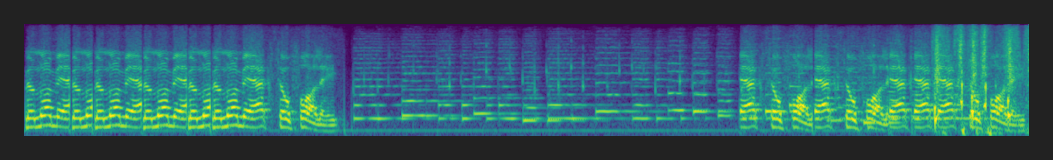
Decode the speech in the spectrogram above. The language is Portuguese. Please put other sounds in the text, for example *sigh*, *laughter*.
Meu nome é, meu nome, meu nome é, meu nome é, meu nome, meu nome é Axel Foley. É Axel Foley, é Axel Foley, é, é, é Axel Foley.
